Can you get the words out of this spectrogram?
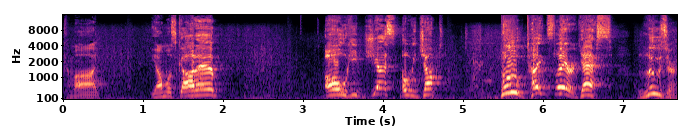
Come on. He almost got him. Oh, he just... Oh, he jumped. Boom! Titan Slayer. Yes. Loser.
